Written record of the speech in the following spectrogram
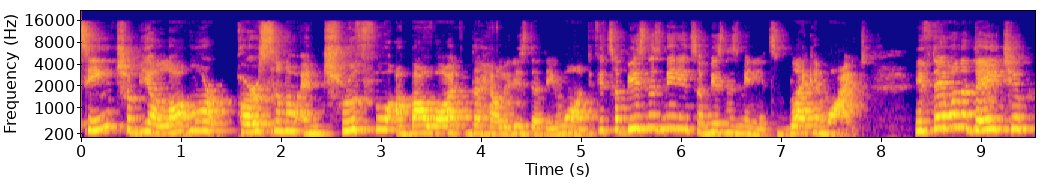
seem to be a lot more personal and truthful about what the hell it is that they want. If it's a business meeting, it's a business meeting. It's black and white. If they want to date you,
